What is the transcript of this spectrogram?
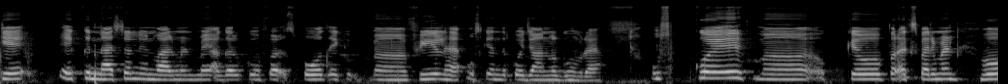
कि एक नेचुरल इन्वायरमेंट में अगर कोई सपोज़ एक फ़ील्ड है, उसके अंदर कोई जानवर घूम रहा है, उसको के ऊपर एक्सपेरिमेंट वो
